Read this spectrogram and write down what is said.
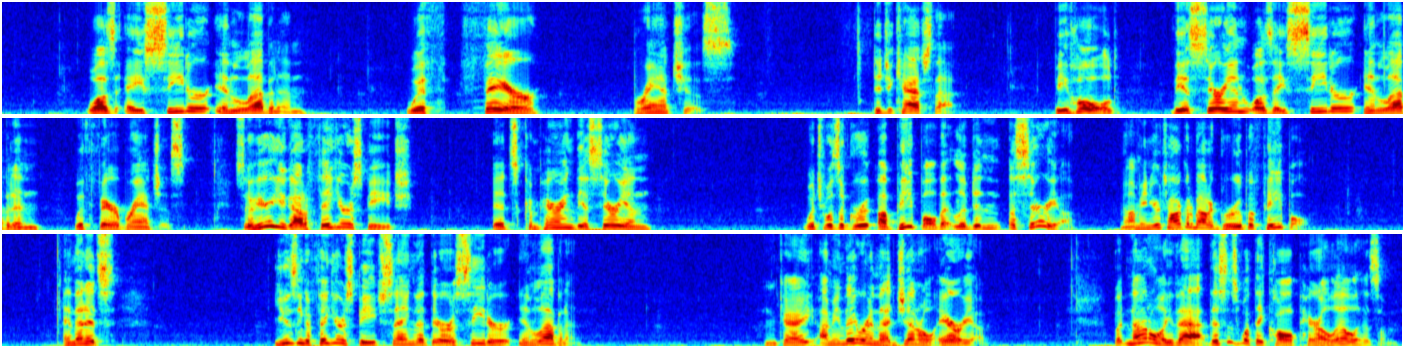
was a cedar in Lebanon with fair branches. Did you catch that? Behold, the Assyrian was a cedar in Lebanon with fair branches. So here you got a figure of speech. It's comparing the Assyrian which was a group of people that lived in Assyria. I mean, you're talking about a group of people. And then it's using a figure of speech saying that they're a cedar in Lebanon. Okay? I mean, they were in that general area. But not only that, this is what they call parallelism.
